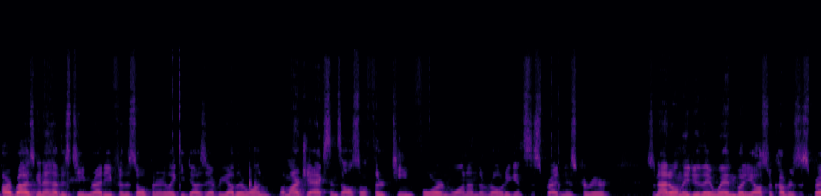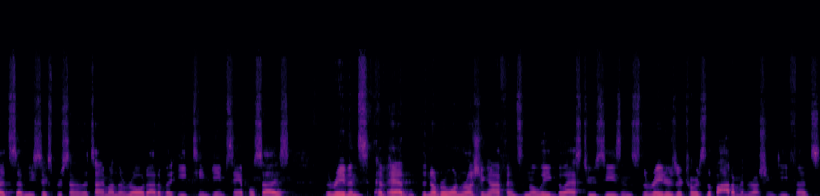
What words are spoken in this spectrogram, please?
Harbaugh is going to have his team ready for this opener like he does every other one. Lamar Jackson's also 13, 4, and 1 on the road against the spread in his career. So not only do they win, but he also covers the spread 76% of the time on the road out of an 18 game sample size. The Ravens have had the number one rushing offense in the league the last two seasons. The Raiders are towards the bottom in rushing defense.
